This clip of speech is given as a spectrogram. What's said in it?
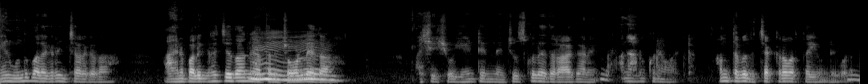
నేను ముందు పలకరించాలి కదా. ఆయన పలకరించేదాన్ని అతను చూడలేదా? అయ్యో ఏంటి నేను చూసుకోలేదు రాగానే? అని అనుకునేవాట అంత పెద్ద చక్రవర్తి అయి ఉండేవాడు.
